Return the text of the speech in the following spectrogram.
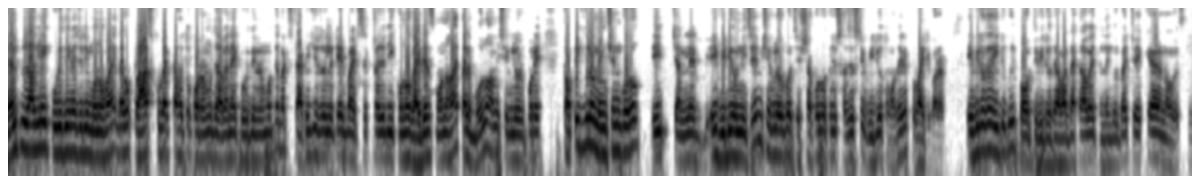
হেল্প লাগলে এই কুড়ি দিনে যদি মনে হয়, দেখো ক্লাস খুব একটা হয়তো করানো যাবে না এই কুড়ি দিনের মধ্যে বাট স্ট্র্যাটেজি রিলেটেড বা এটসেট্রা যদি কোনো গাইডেন্স মনে হয়, তাহলে বলো, আমি সেগুলোর উপরে টপিকগুলো মেনশন করো, এই চ্যানেলের এই ভিডিওর নিচে, আমি সেগুলোর উপর চেষ্টা করব কিছু সাজেস্টিভ ভিডিও তোমাদেরকে প্রোভাইড করার। এই ভিডিওতে এইটুকুই, পরবর্তী ভিডিওতে আবার দেখা হবে good bye take care and always কি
